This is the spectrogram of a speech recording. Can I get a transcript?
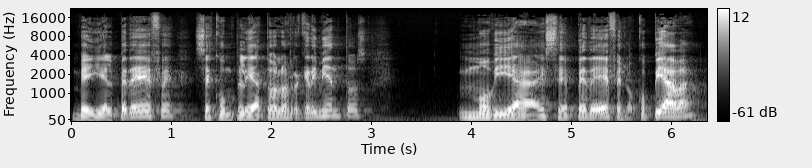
veía el PDF, se cumplía todos los requerimientos, movía ese PDF, lo copiaba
